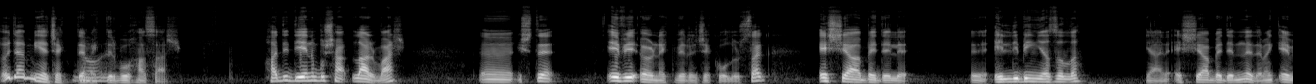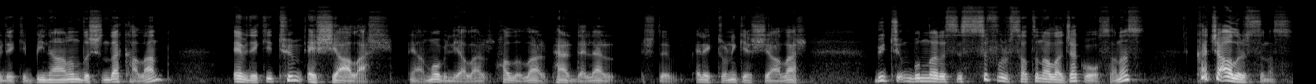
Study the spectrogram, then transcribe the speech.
ödenmeyecek demektir Doğru. bu hasar. Hadi diyelim bu şartlar var. Ee, işte evi örnek verecek olursak eşya bedeli e, 50 bin yazılı. Yani eşya bedeli ne demek? Evdeki binanın dışında kalan evdeki tüm eşyalar. Yani mobilyalar, halılar, perdeler, işte elektronik eşyalar. Bütün bunları siz sıfır satın alacak olsanız kaça alırsınız?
